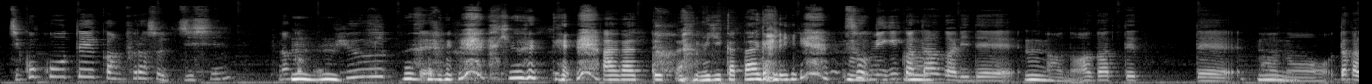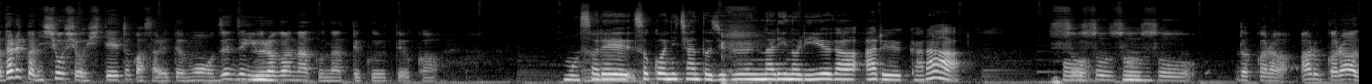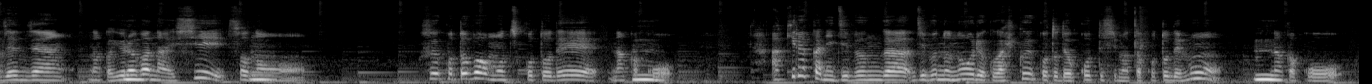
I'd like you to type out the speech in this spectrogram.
自己肯定感プラス自信？なんかこう、うんうん。ヒューって。ヒューって上がってた。右肩上がり。そう右肩上がりで、うん。あの上がってって、うん。あのだから誰かに少々否定とかされても全然揺らがなくなってくるっていうか、もうそれ、うん。そこにちゃんと自分なりの理由があるからそうそうそうそう、だからあるから全然なんか揺らがないし、その、そういう言葉を持つことでなんかこう、明らかに自分が自分の能力が低いことで起こってしまったことでも、うん。なんかこう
